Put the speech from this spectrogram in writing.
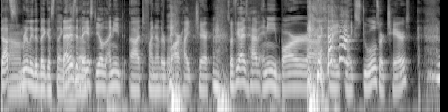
That's Um, really the biggest thing. That right is the now. biggest deal. I need uh, to find another bar height chair. So if you guys have any bar uh, height like stools or chairs, uh,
